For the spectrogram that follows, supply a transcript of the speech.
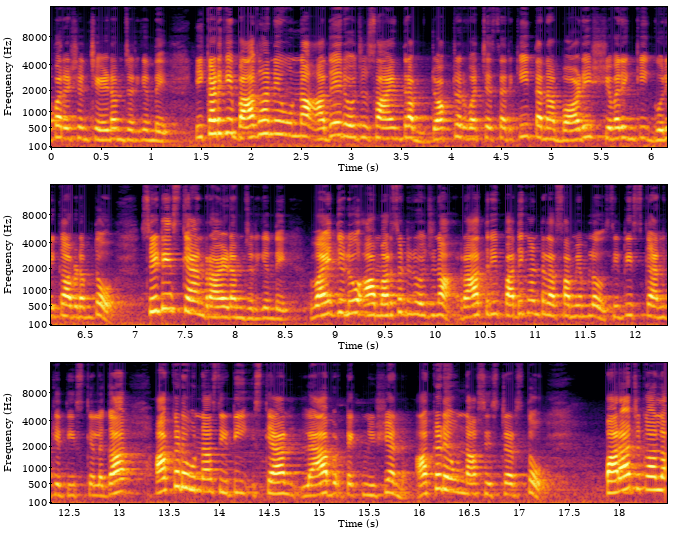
ఆపరేషన్ చేయడం జరిగింది. ఇక్కడికి బాగానే ఉన్న అదే రోజు సాయంత్రం డాక్టర్ వచ్చేసరికి తన బాడీ షివరింగ్కి గురి కావడంతో సిటీ స్కాన్ రాయడం జరిగింది. వైద్యులు ఆ మరుసటి రోజున రాత్రి పది గంటల సమయంలో సిటీ స్కాన్కి తీసుకెళ్ళగా అక్కడ ఉన్న సిటీ స్కాన్ ల్యాబ్ టెక్నీషియన్ అక్కడే ఉన్న సిస్టర్స్ తో పరాచకాలు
